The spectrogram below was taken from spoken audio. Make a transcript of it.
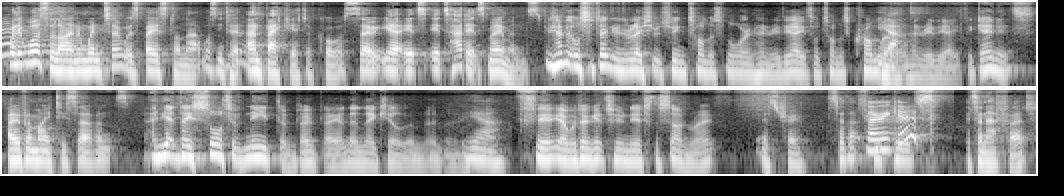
Well, it was The Lion in Winter was based on that, wasn't it? Yeah. And Becket, of course. So yeah, it's it's had its moments. But you have it also, don't you, in the relationship between Thomas More and Henry VIII, or Thomas Cromwell yeah. and Henry VIII. Again, it's over mighty servants. And yet they sort of need them, don't they? And then they kill them, don't they? Yeah. Fear. Yeah. Well, don't get too near to the sun, right? It's true. So that very good. It's an effort.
